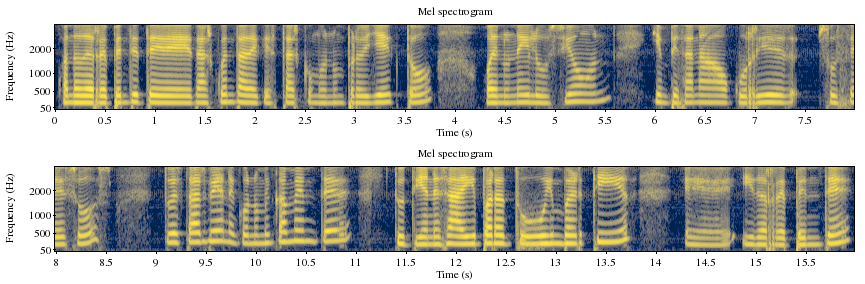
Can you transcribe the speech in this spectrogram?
cuando de repente te das cuenta de que estás como en un proyecto o en una ilusión y empiezan a ocurrir sucesos, tú estás bien económicamente, tú tienes ahí para tú invertir eh, y de repente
